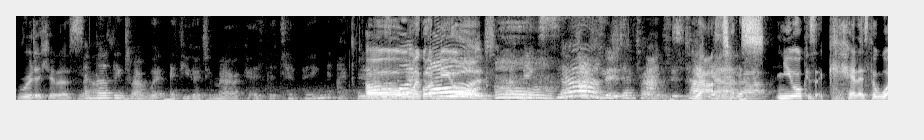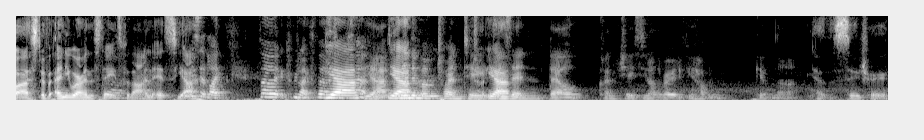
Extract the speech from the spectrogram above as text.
ridiculous. Another thing to remember if you go to America is the tipping. I- Oh, oh my god, New York. That makes such a huge difference. Yeah, Yeah. it's- New York is a killer It's the worst of anywhere in the states for that, and it's yeah. Is it like 30, it could be like 30 Yeah. Yeah, Yeah. minimum 20, Yeah. as in they'll kind of chase you down the road if you haven't given that. Yeah, that's so true.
